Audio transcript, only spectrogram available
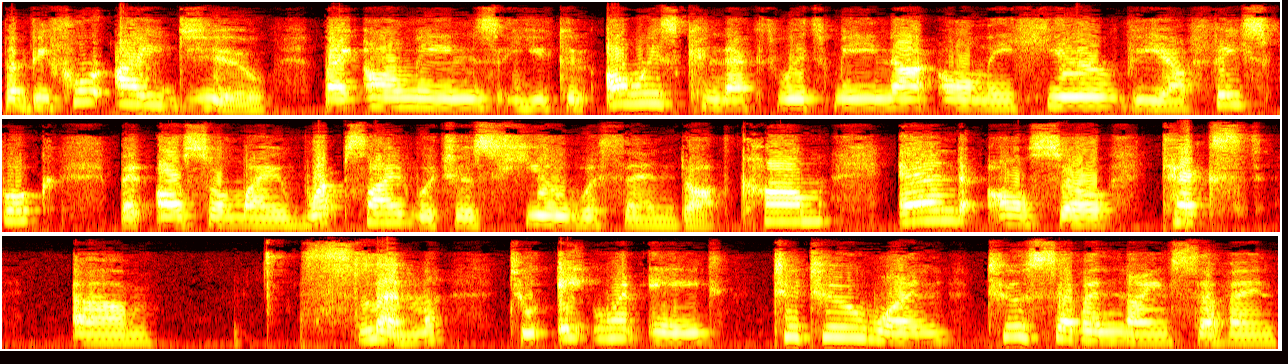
But before I do, by all means, you can always connect with me, not only here via Facebook, but also my website, which is healwithin.com, and also text um, SLIM to 818-221-2797,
